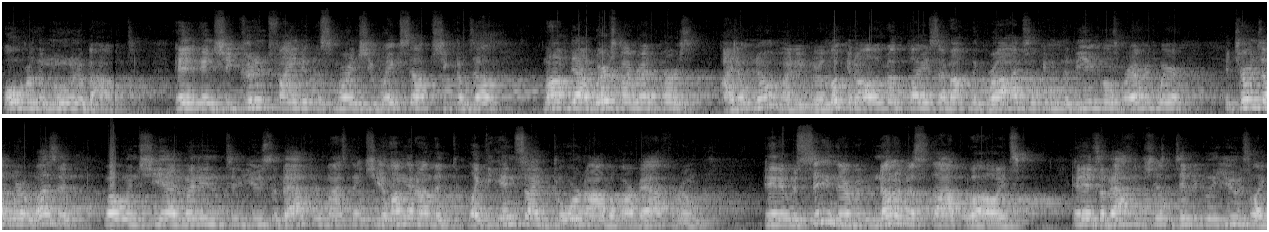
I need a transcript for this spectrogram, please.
over the moon about. And, and she couldn't find it this morning. She wakes up, she comes out, Mom, Dad, where's my red purse? I don't know, honey. We're looking all over the place. I'm out in the garage looking in the vehicles. We're everywhere. It turns out where it was it? Well, when she had went in to use the bathroom last night, she hung it on the like the inside doorknob of our bathroom, and it was sitting there. But none of us thought, well, it's and it's a bathroom she doesn't typically use. Like,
